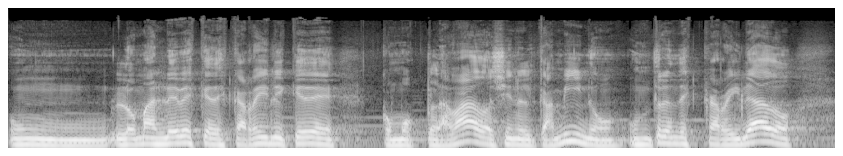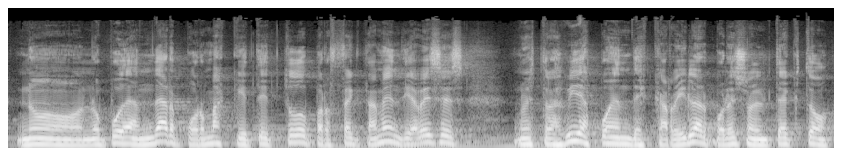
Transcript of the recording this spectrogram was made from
lo más leve es que descarrile y quede como clavado allí en el camino. Un tren descarrilado no, no puede andar por más que esté todo perfectamente. Y a veces nuestras vidas pueden descarrilar. Por eso en el texto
